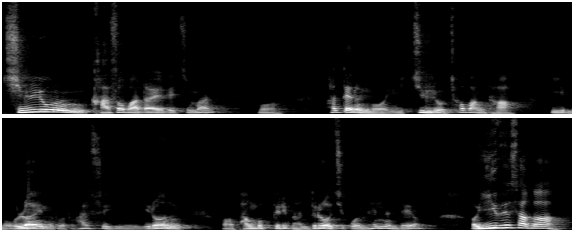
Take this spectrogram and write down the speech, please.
진료는 가서 받아야 되지만 뭐 한때는 뭐 이 진료 처방 다 이 뭐 온라인으로도 할 수 있는 이런 어 방법들이 만들어지곤 했는데요. 어이 회사가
